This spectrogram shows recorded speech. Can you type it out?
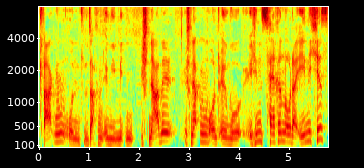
quaken und Sachen irgendwie mit dem Schnabel schnappen und irgendwo hinzerren oder ähnliches.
